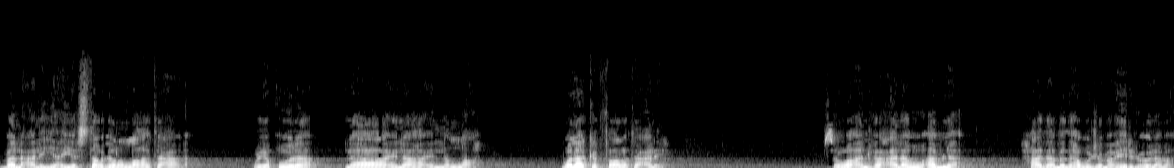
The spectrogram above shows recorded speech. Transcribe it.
بل عليه أن يستغفر الله تعالى ويقول لا إله إلا الله. ولا كفارة عليه سواء فعله أم لا. هذا مذهب جماهير العلماء.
